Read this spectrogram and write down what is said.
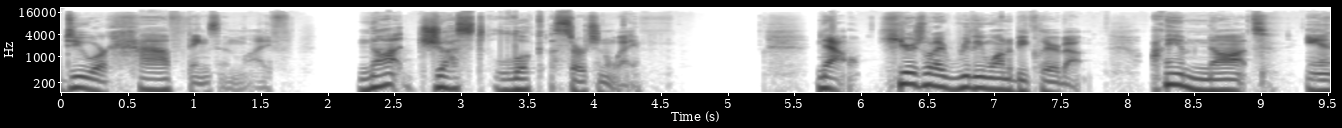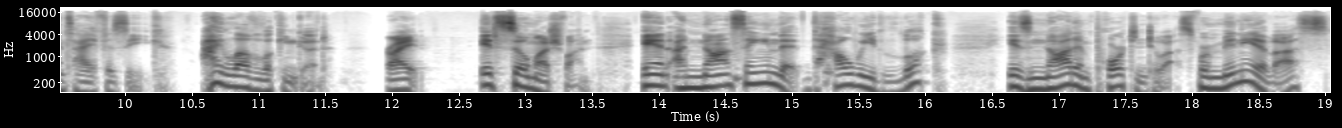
do, or have things in life, not just look a certain way. Now, here's what I really want to be clear about I am not anti physique. I love looking good, right? It's so much fun. And I'm not saying that how we look is not important to us. For many of us,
